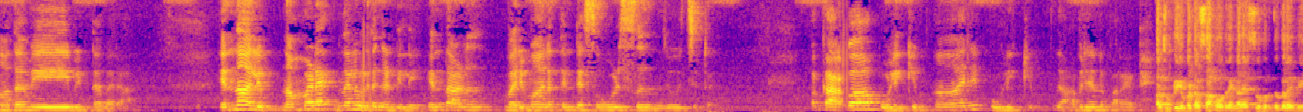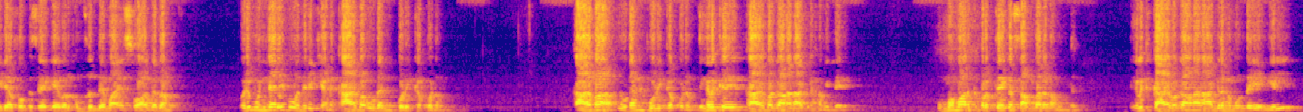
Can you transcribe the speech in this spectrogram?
മതമേ വിട്ടവരാ. എന്നാലും നമ്മുടെ ഇന്നലെ ഒരു കണ്ടില്ലേ? എന്താണ് വരുമാനത്തിന്റെ സോഴ്സ് എന്ന് ചോദിച്ചിട്ട്. പൊളിക്കും പൊളിക്കും? പറയട്ടെ. പ്രിയപ്പെട്ട സഹോദരങ്ങളെ സുഹൃത്തുക്കളെ മീഡിയ ഫോക്കസിലേക്ക് ഏവർക്കും ഹൃദ്യമായ സ്വാഗതം. ഒരു മുന്നറിയിപ്പ് വന്നിരിക്കുകയാണ്. കാഴ്വ ഉടൻ പൊളിക്കപ്പെടും. കാഴ്വ ഉടൻ പൊളിക്കപ്പെടും. നിങ്ങൾക്ക് കാഴ്വ കാണാൻ ആഗ്രഹമില്ലേ? ഉമ്മമാർക്ക് പ്രത്യേക സംവരണമുണ്ട്. നിങ്ങൾക്ക് കാഴ്വ കാണാൻ ആഗ്രഹമുണ്ട് എങ്കിൽ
